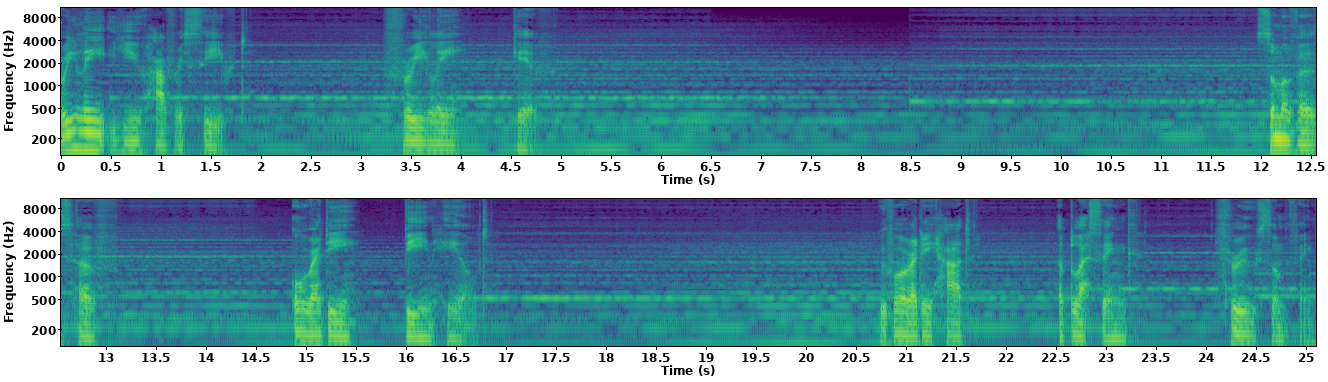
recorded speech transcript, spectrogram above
Freely you have received, freely give. Some of us have already been healed. We've already had a blessing through something.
